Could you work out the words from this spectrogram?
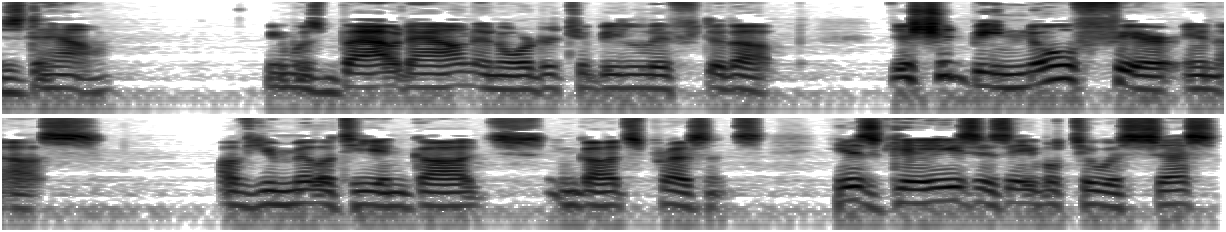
is down. We must bow down in order to be lifted up. There should be no fear in us of humility in God's in God's presence. His gaze is able to assess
